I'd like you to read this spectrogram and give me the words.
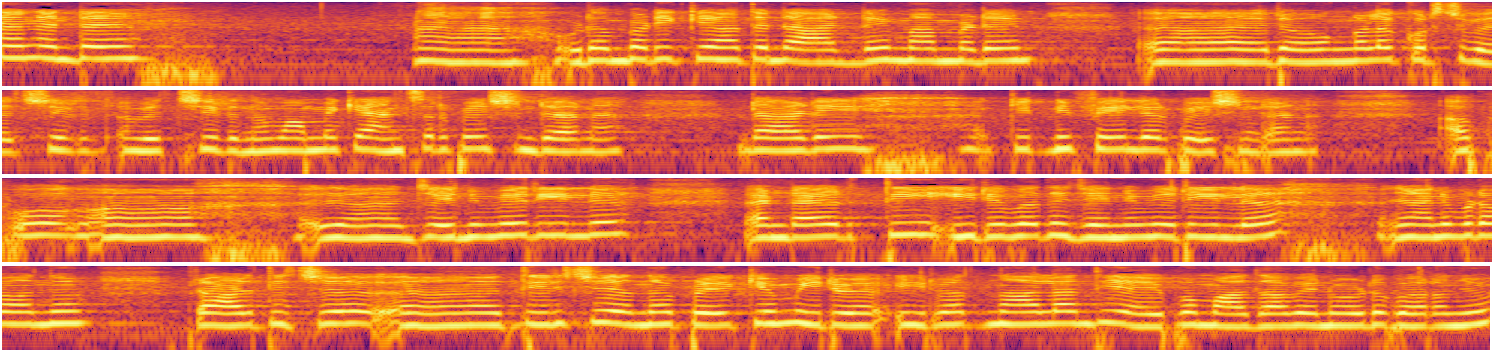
ഞാൻ എന്റെ ഉടമ്പടിക്കകത്ത് ആരുടെയും അമ്മയുടെയും രോഗങ്ങളെക്കുറിച്ച് വെച്ചിരു വെച്ചിരുന്നു. അമ്മ ക്യാൻസർ പേഷ്യന്റാണ് ഡാഡി കിഡ്നി ഫെയിലിയർ പേഷ്യന്റാണ് അപ്പോൾ ജനുവരിയിൽ രണ്ടായിരത്തി ഇരുപത് ജനുവരിയിൽ ഞാനിവിടെ വന്ന് പ്രാർത്ഥിച്ച് തിരിച്ചു ചെന്നപ്പോഴേക്കും ഇരു ഇരുപത്തിനാലാം തീയതി ആയപ്പോൾ മാതാവിനോട് പറഞ്ഞു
